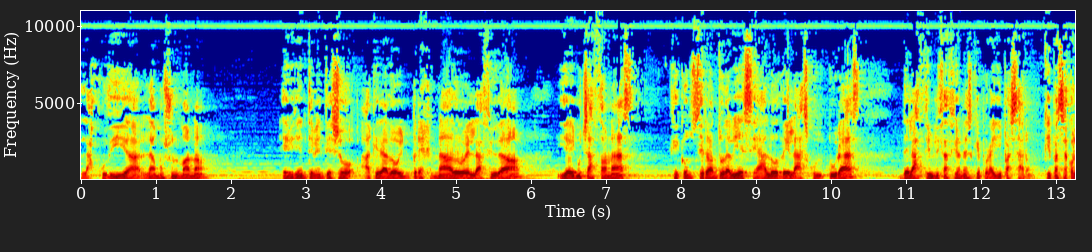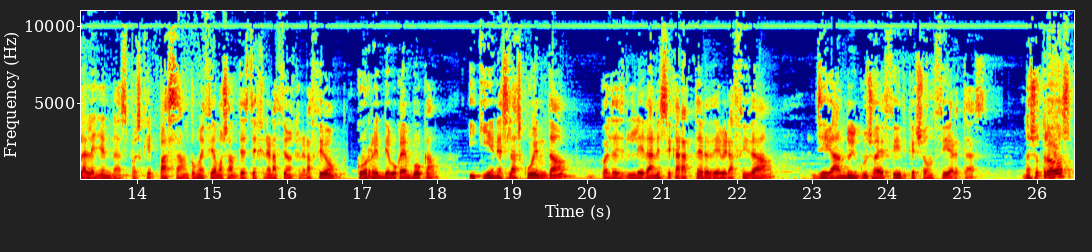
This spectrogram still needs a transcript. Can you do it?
la judía, la musulmana, evidentemente eso ha quedado impregnado en la ciudad y hay muchas zonas que conservan todavía ese halo de las culturas, de las civilizaciones que por allí pasaron. ¿Qué pasa con las leyendas? Pues que pasan, como decíamos antes, de generación en generación, corren de boca en boca y quienes las cuentan, pues le dan ese carácter de veracidad, llegando incluso a decir que son ciertas. Nosotros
